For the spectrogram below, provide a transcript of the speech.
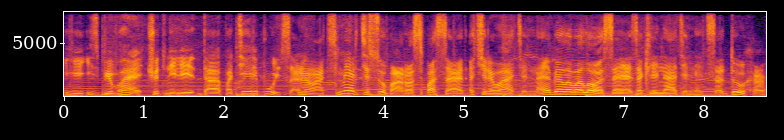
и избивают чуть не ли до потери пульса. Но от смерти Субару спасает очаровательная беловолосая заклинательница духов.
